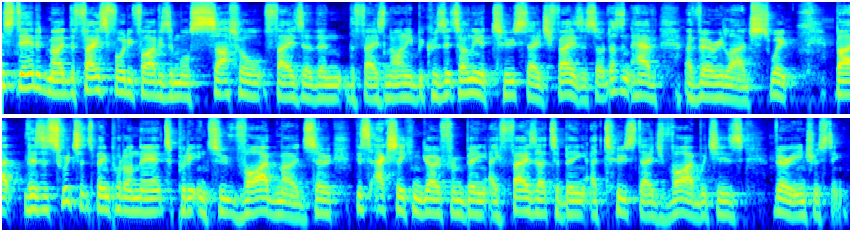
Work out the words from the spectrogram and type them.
In standard mode, the phase 45 is a more subtle phaser than the phase 90 because it's only a two stage phaser, so it doesn't have a very large sweep. But there's a switch that's been put on there to put it into vibe mode. So this actually can go from being a phaser to being a two stage vibe, which is very interesting.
